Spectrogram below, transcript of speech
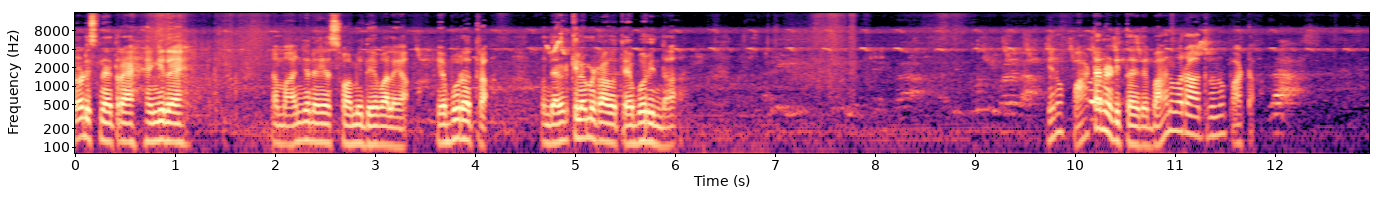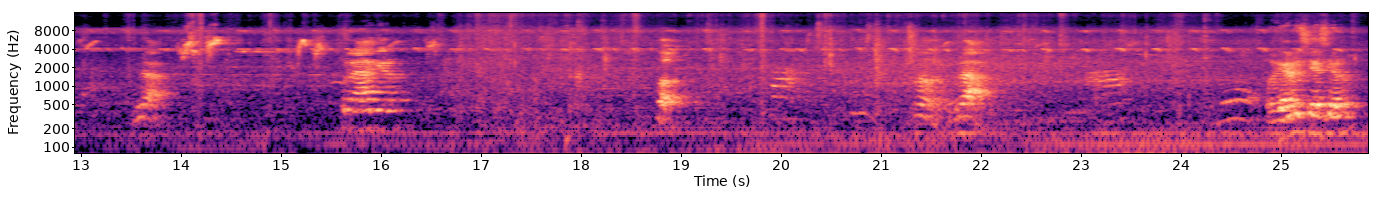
ನೋಡಿ ಸ್ನೇಹಿತರೆ, ಹೆಂಗಿದೆ? ನಮ್ಮ ಆಂಜನೇಯ ಸ್ವಾಮಿ ದೇವಾಲಯ ಹೆಬ್ಬೂರ್ ಹತ್ರ. ಒಂದೆರಡು ಕಿಲೋಮೀಟ್ರ್ ಆಗುತ್ತೆ ಹೆಬ್ಬೂರಿಂದ ಏನೋ ಪಾಠ ನಡೀತಾ ಇದೆ. ಭಾನುವಾರ ಆದ್ರೂ ಪಾಠ. ಹೇಳು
